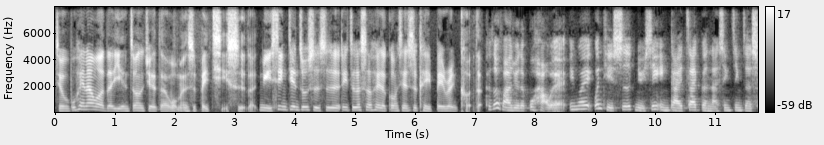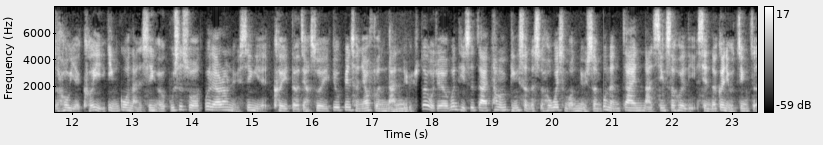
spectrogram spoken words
就不会那么的严重的觉得我们是被歧视的。女性建筑师是对这个社会的贡献是可以被认可的。可是我反而觉得不好诶，因为问题是女性应该在跟男性竞争的时候也可以赢过男性，而不是说为了要让女性也可以得奖，所以就变成要分男女。所以我觉得问题是在他们评审的时候，为什么女生不能在男性社会里显得更有竞争？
